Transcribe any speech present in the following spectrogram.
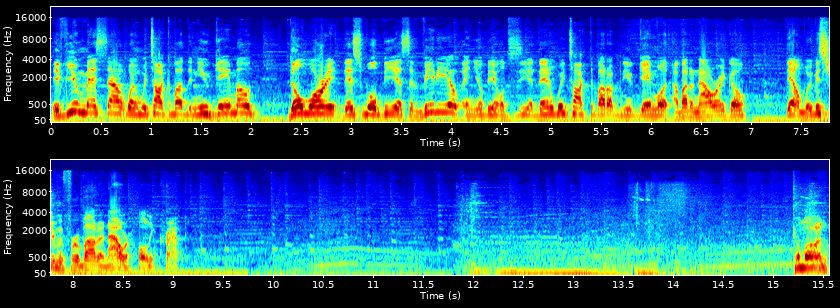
if you missed out when we talk about the new game mode, don't worry, this will be as a video and you'll be able to see it then. We talked about a new game mode about an hour ago. Damn, we've been streaming for about an hour. Holy crap. Come on.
